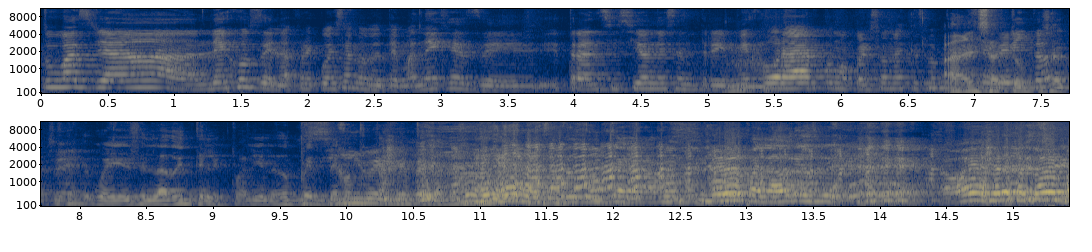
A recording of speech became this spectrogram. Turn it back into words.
tú vas ya lejos de la frecuencia en donde te manejes de transiciones entre mejorar como persona, que es lo que Ah, dice exacto, Berito. exacto. Güey, es el lado intelectual y el lado pendejo. Sí, güey, qué Nosotros nunca agarramos de palabras, güey. Voy a hacer esta cosa güey.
